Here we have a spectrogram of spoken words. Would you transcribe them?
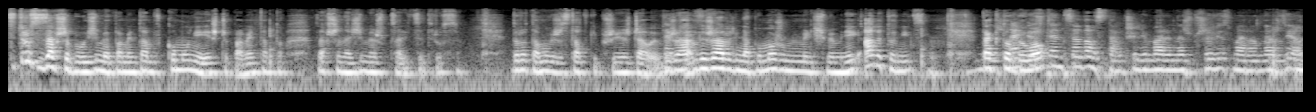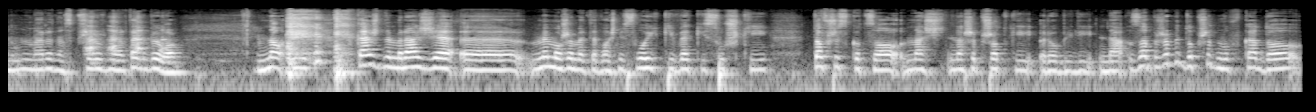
cytrusy zawsze były zimy, pamiętam w komunie jeszcze, pamiętam to, zawsze na zimę rzucali cytrusy. Dorota mówi, że statki przyjeżdżały, tak Wyża wyżarli na Pomorzu, my mieliśmy mniej, ale to nic, tak to było. ten, co dostał, czyli marynarz przywiózł, marynarz zjadł. Mm, marynarz przywiózł, tak było. No i w każdym razie e, my możemy te właśnie słoiki, weki, suszki, to wszystko, co nasi, nasze przodki robili, na, do przednówka, do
